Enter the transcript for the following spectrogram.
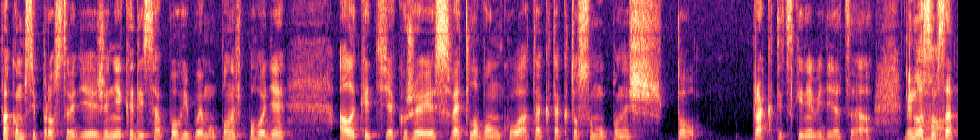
v akom si prostredí je, že niekedy sa pohybujem úplne v pohode, ale keď akože je svetlo vonku a tak, tak to som úplne to prakticky nevidiaca. Minulo som, sa,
